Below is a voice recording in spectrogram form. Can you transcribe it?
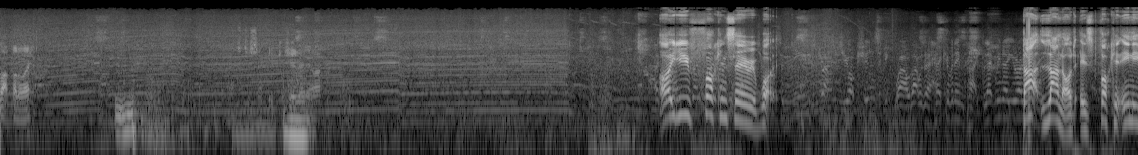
that, by the way. Mm-hmm. Are you fucking serious? What? That Lannard is fucking. He needs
